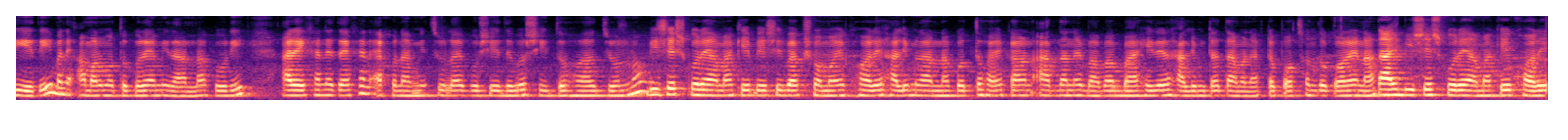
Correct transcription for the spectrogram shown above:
দিয়ে দিই। মানে আমার মতো করে আমি রান্না করি। আর এখানে দেখেন, এখন আমি চুলায় বসিয়ে দেব সিদ্ধ হওয়ার জন্য। বিশেষ করে আমাকে বেশিরভাগ সময় ঘরে হালিম রান্না করতে হয়, কারণ আদনানের বাবা বাহিরের হালিমটা তেমন একটা পছন্দ করে না। তাই বিশেষ করে আমাকে ঘরে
